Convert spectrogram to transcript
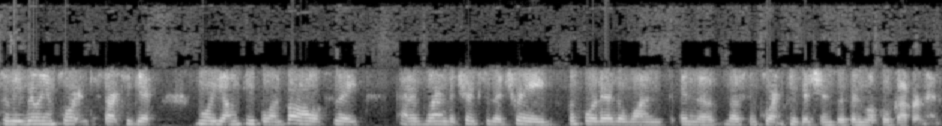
So it'd be really important to start to get more young people involved so they kind of learn the tricks of the trade before they're the ones in the most important positions within local government.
